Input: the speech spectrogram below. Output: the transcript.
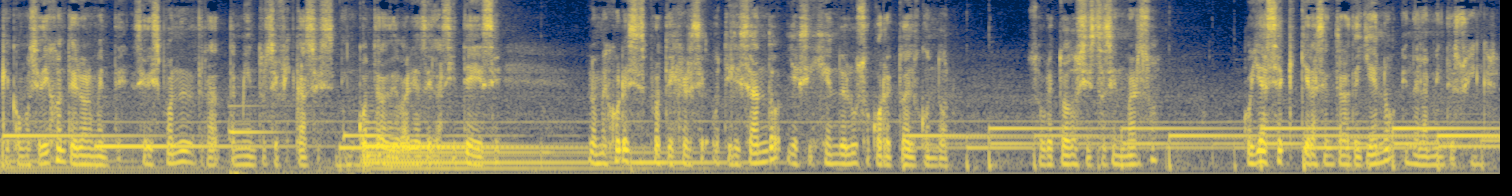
que, como se dijo anteriormente, se disponen de tratamientos eficaces en contra de varias de las ITS, lo mejor es, protegerse utilizando y exigiendo el uso correcto del condón, sobre todo si estás inmerso o ya sea que quieras entrar de lleno en el ambiente swinger.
